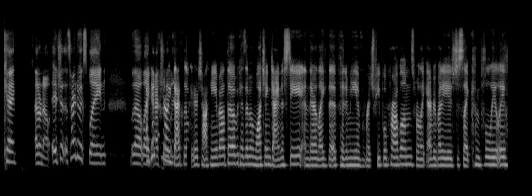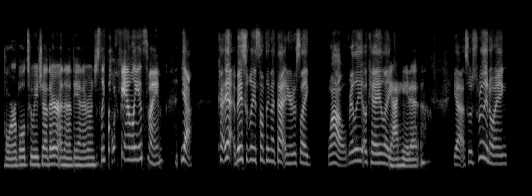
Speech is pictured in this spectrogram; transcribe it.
okay, I don't know. It's just, it's hard to explain without like I actually know exactly what you're talking about though because I've been watching Dynasty and they're like the epitome of rich people problems where like everybody is just like completely horrible to each other and then at the end everyone's just like but family it's fine. Yeah. Yeah, basically it's something like that and you're just like wow, really? Okay, like Yeah, I hate it. Yeah, so it's really annoying.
